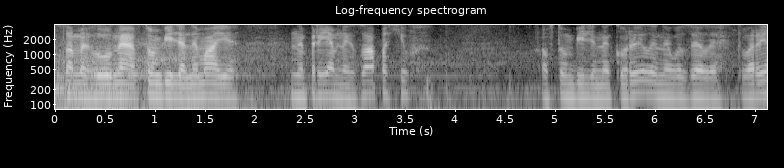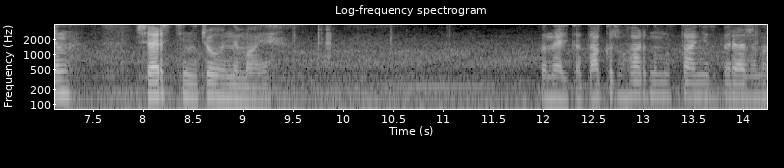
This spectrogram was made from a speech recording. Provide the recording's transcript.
Саме головне, автомобіля немає неприємних запахів. Автомобілі не курили, не возили тварин, шерсті, нічого немає. Панелька також в гарному стані збережена.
